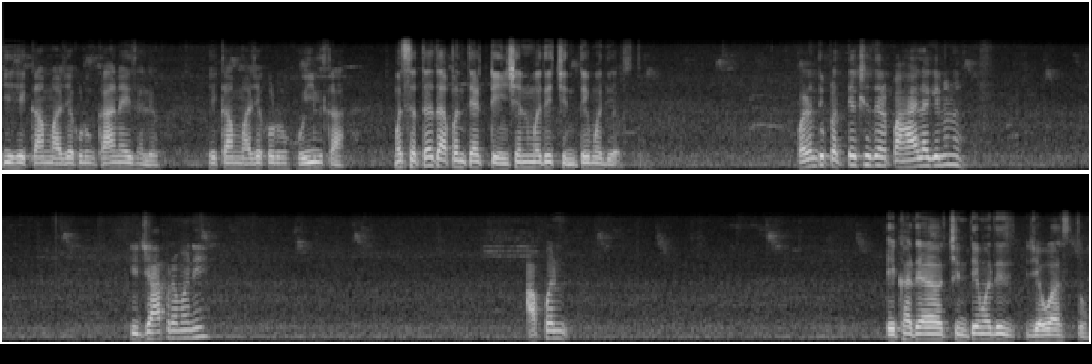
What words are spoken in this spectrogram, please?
की हे काम माझ्याकडून का नाही झालं? हे काम माझ्याकडून होईल का? मग सतत आपण त्या टेन्शनमध्ये चिंतेमध्ये असतो. परंतु प्रत्यक्ष जर पाहायला गेलो ना की ज्याप्रमाणे आपण एखाद्या चिंतेमध्ये जेव्हा असतो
